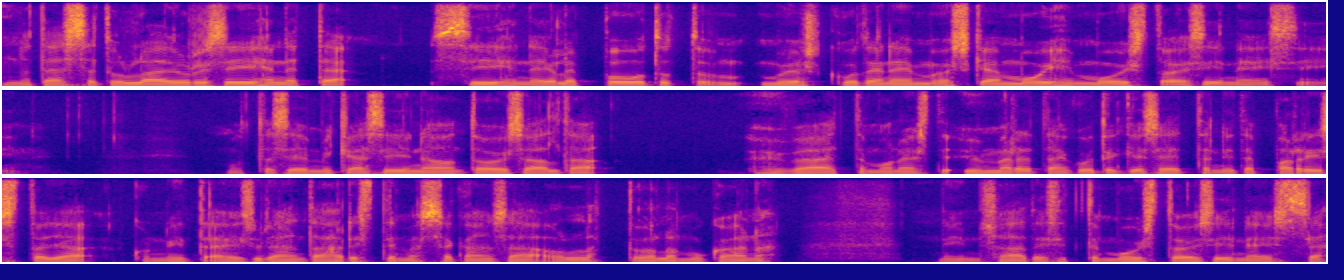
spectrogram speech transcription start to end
No tässä tullaan juuri siihen, että siihen ei ole puututtu, myös, kuten ei myöskään muihin muistoesineisiin. Mutta se, mikä siinä on toisaalta hyvä, että monesti ymmärretään kuitenkin se, että niitä paristoja, kun niitä ei sydän tahdistimassakaan saa olla tuolla mukana, niin saati sitten muistoesineissä.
